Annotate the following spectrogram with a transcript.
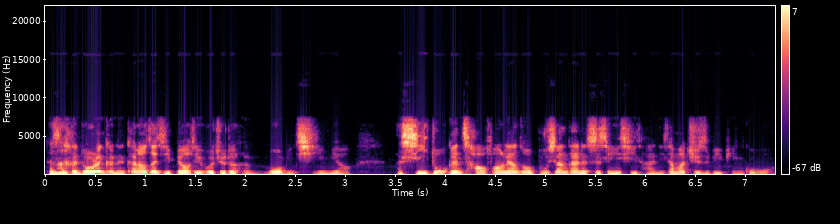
但是很多人可能看到这集标题会觉得很莫名其妙。那吸毒跟炒房两种不相干的事情一起谈，你他妈橘子比苹果。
